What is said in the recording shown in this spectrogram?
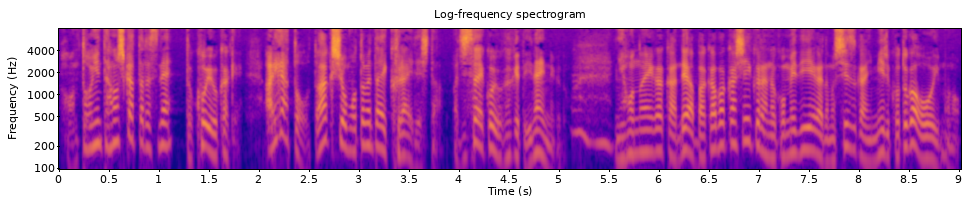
本当に楽しかったですねと声をかけありがとうと握手を求めたいくらいでした、まあ実際声をかけていないんだけど、日本の映画館ではバカバカしいくらいのコメディ映画でも静かに見ることが多いもの。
